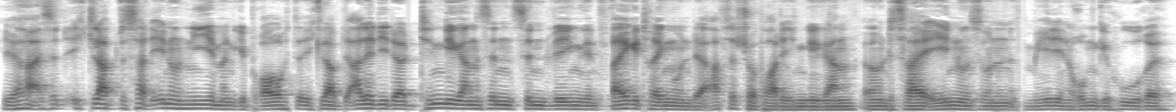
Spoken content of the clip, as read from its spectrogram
Ja, also ich glaube, das hat eh noch nie jemand gebraucht. Ich glaube, alle, die dort hingegangen sind, sind wegen den Freigetränken und der Aftershow-Party hingegangen. Und es war ja eh nur so ein Medienrumgehure.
